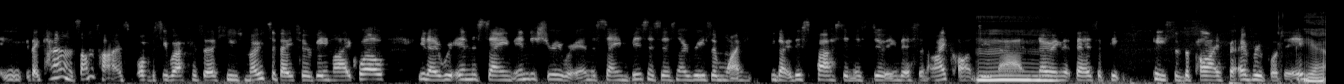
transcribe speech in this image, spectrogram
it, they can sometimes obviously work as a huge motivator of being like, well, you know, we're in the same industry, we're in the same business. There's no reason why, you know, this person is doing this and I can't do that, Mm. knowing that there's a piece, piece of the pie for everybody. Yeah.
